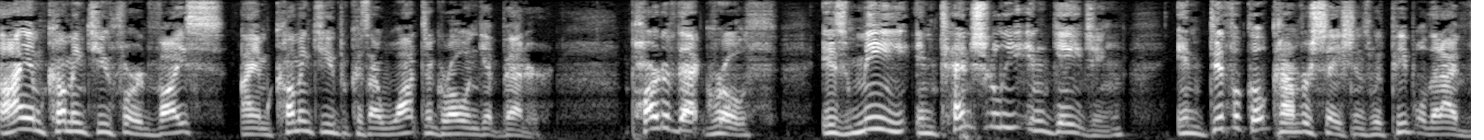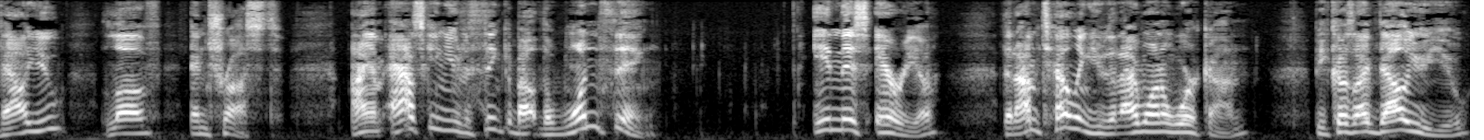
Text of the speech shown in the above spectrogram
I am coming to you for advice. I am coming to you because I want to grow and get better. Part of that growth is me intentionally engaging in difficult conversations with people that I value, love, and trust. I am asking you to think about the one thing in this area that I'm telling you that I want to work on because I value you,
